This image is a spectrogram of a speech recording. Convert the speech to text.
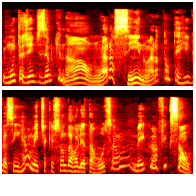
e muita gente dizendo que não, não era assim, não era tão terrível assim. Realmente, a questão da roleta russa é um- meio que uma ficção.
